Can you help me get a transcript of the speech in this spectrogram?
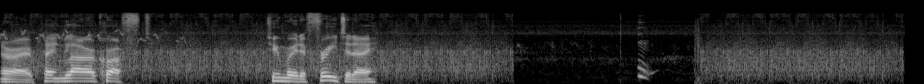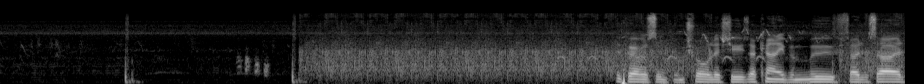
Alright, playing Lara Croft. Tomb Raider 3 today. I think I have some control issues. I can't even move side to side.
